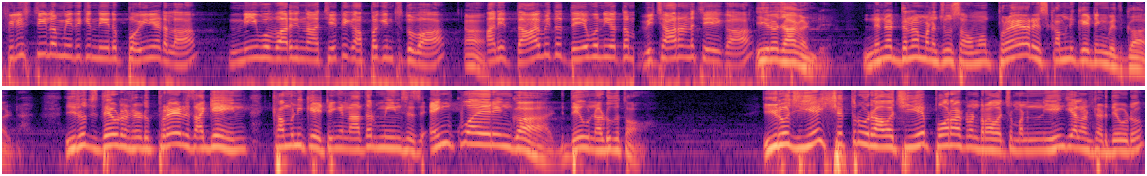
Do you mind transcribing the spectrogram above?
ఫిలిస్తీన్ల మీదకి నేను పోయినడలా నీవు వారిని నా చేతికి అప్పగించుదువా. అని దావీదు దేవుని యొద్ద విచారణ చేయగా ఈరోజు ఆగండి. నిన్నటి దినం మనం చూసాము prayer is communicating with God ఈరోజు దేవుడు అంటాడు prayer is again communicating and other means is enquiring God దేవుని అడుగుతాం. ఈరోజు ఏ శత్రువు రావచ్చు ఏ పోరాటం రావచ్చు మనం ఏం చేయాలంటాడు దేవుడు?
